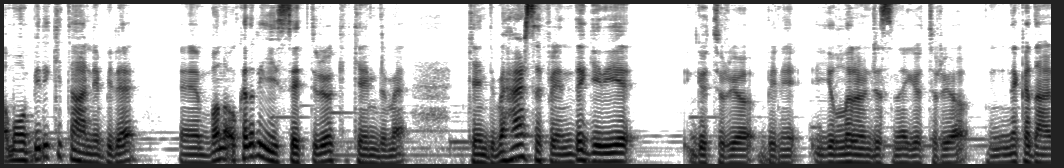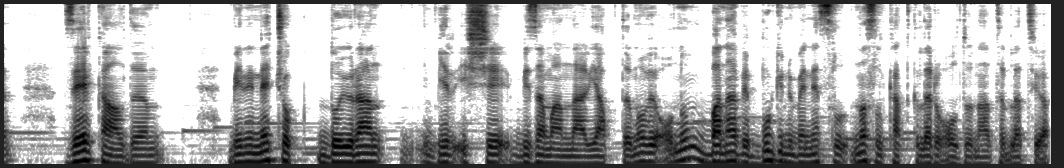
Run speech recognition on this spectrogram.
Ama o bir iki tane bile e, bana o kadar iyi hissettiriyor ki kendime kendimi her seferinde geriye götürüyor beni yıllar öncesine götürüyor. Ne kadar zevk aldığım, beni ne çok doyuran bir işi bir zamanlar yaptığımı ve onun bana ve bugünüme nasıl nasıl katkıları olduğunu hatırlatıyor.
